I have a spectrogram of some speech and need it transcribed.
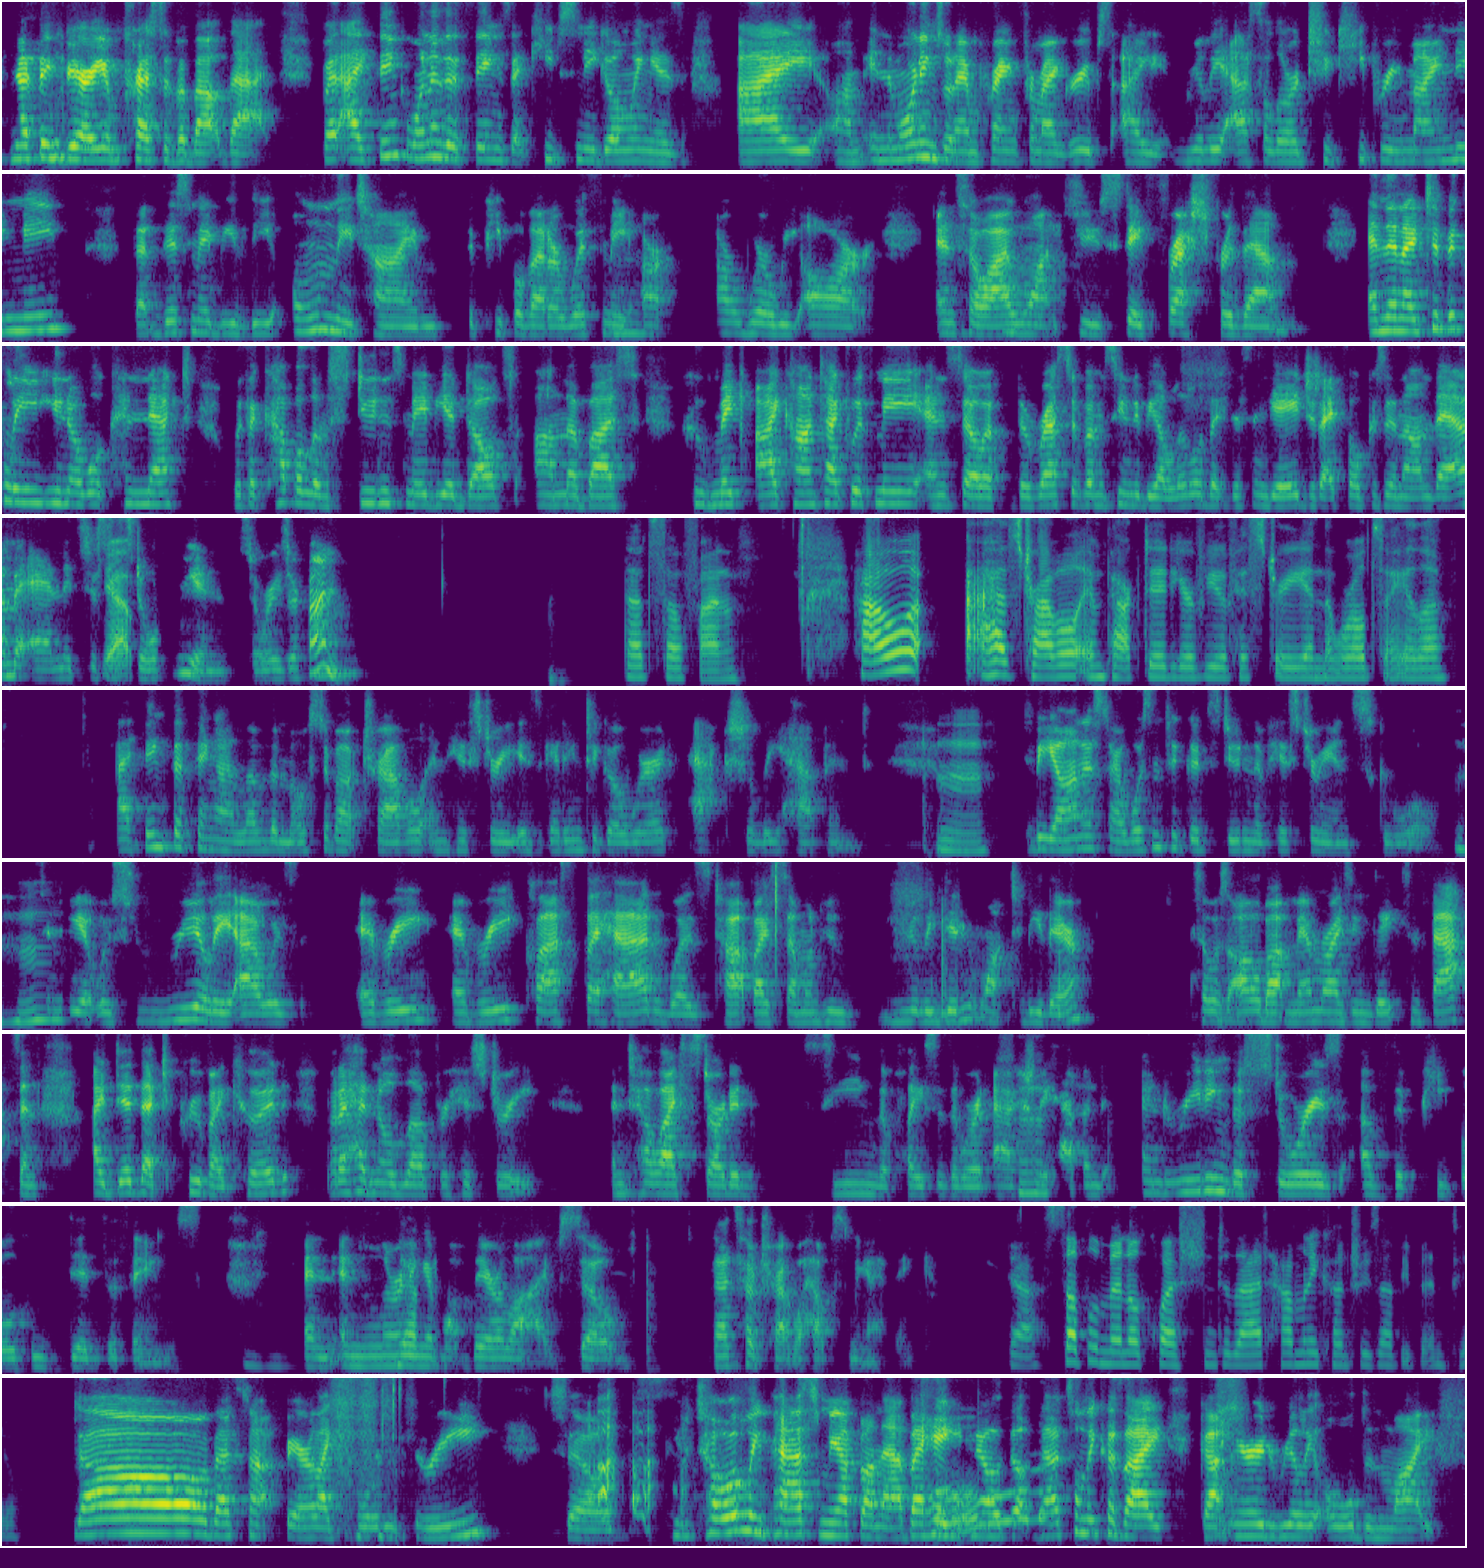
nothing very impressive about that. But I think one of the things that keeps me going is I, um, in the mornings when I'm praying for my groups, I really ask the Lord to keep reminding me that this may be the only time the people that are with me Mm. are are where we are and so i Mm. want to stay fresh for them and then i typically you know will connect with a couple of students maybe adults on the bus who make eye contact with me and so if the rest of them seem to be a little bit disengaged i focus in on them and it's just a story and stories are fun That's so fun. How has travel impacted your view of history and the world, Sohaila? I think the thing I love the most about travel and history is getting to go where it actually happened. Mm. To be honest, I wasn't a good student of history in school. hmm To me, it was really, I was every every class I had was taught by someone who really didn't want to be there. So it was all about memorizing dates and facts. And I did that to prove I could, but I had no love for history until I started seeing the places where it actually happened and reading the stories of the people who did the things and and learning about their lives. So that's how travel helps me, I think. Yeah. Supplemental question to that. How many countries have you been to? Oh, that's not fair. Like 43. So you totally passed me up on that. But hey, no, th- that's only because I got married really old in life.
